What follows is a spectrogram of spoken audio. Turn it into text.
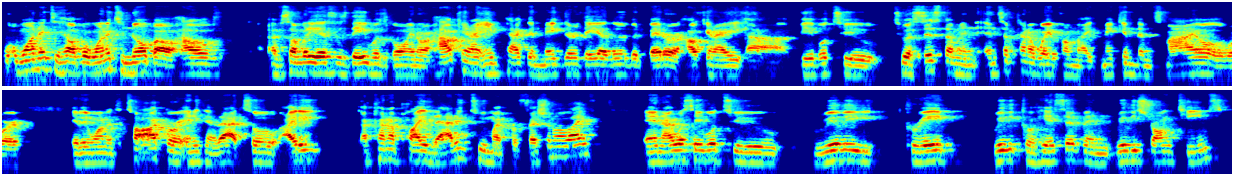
wanted to help or wanted to know about how if somebody else's day was going, or how can I impact and make their day a little bit better, or how can I uh, be able to to assist them in, in some kind of way from like making them smile, or if they wanted to talk, or anything like that. So I I kind of applied that into my professional life, and I was able to really create really cohesive and really strong teams.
